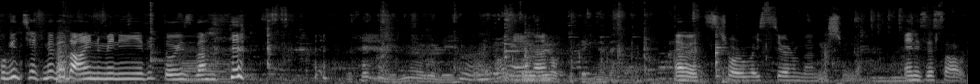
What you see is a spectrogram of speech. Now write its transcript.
Bugün teknede de aynı menüyü yedik de o yüzden. Tekneydin öyle değil. Aynen. Ama yoktu teknede. evet çorba istiyorum ben de şimdi. Enize sağlık.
